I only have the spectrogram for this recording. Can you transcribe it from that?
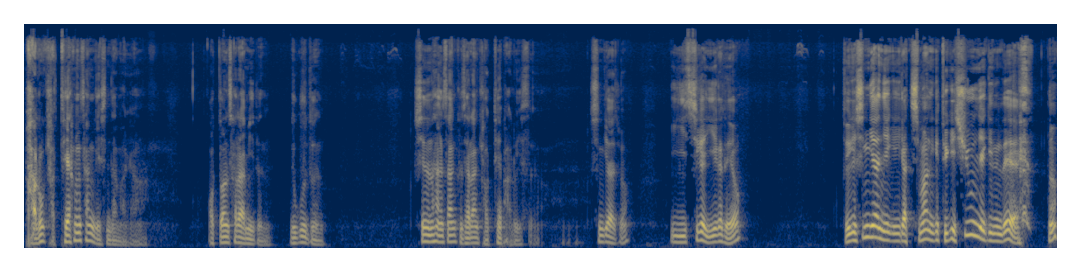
바로 곁에 항상 계신단 말이야 어떤 사람이든 누구든 신은 항상 그 사람 곁에 바로 있어요. 신기하죠? 이 이치가 이해가 돼요? 되게 신기한 얘기 같지만 이게 되게 쉬운 얘기인데 어?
